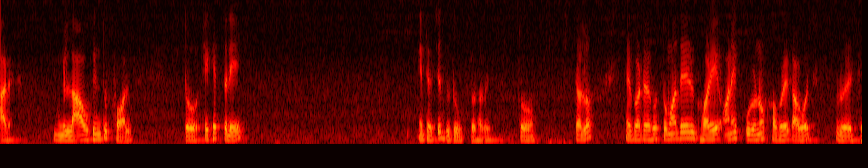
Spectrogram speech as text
আর লাউ কিন্তু ফল। তো এক্ষেত্রে এটা হচ্ছে দুটো উত্তর হবে। তো চলো, এরপর দেখো, তোমাদের ঘরে অনেক পুরনো খবরের কাগজ রয়েছে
